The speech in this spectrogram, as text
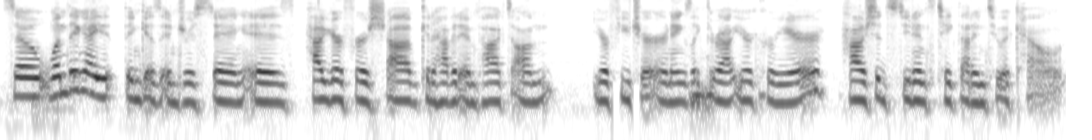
So, one thing I think is interesting is how your first job can have an impact on your future earnings, like mm-hmm. throughout your career. How should students take that into account?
